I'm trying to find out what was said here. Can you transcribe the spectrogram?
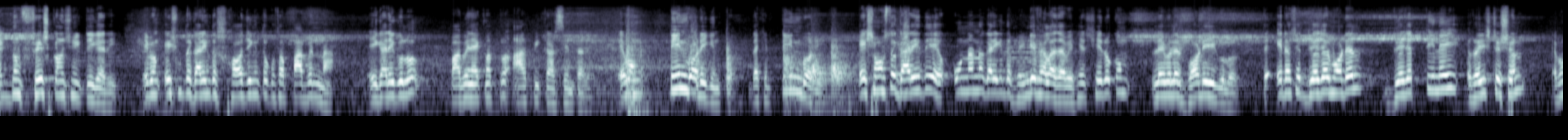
একদম ফ্রেশ কন্ডিশন একটি গাড়ি এবং এই সমস্ত গাড়ি কিন্তু সহজে কিন্তু কোথাও পাবেন না। এই গাড়িগুলো পাবেন একমাত্র আরপি কার সেন্টারে এবং টিন বডি কিন্তু, দেখেন টিন বডি। এই সমস্ত গাড়ি দিয়ে অন্যান্য গাড়ি কিন্তু ভেঙে ফেলা যাবে সেরকম লেভেলের বডি এগুলোর। তো এটা হচ্ছে দু হাজার মডেল দু হাজার তিনেই রেজিস্ট্রেশন এবং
